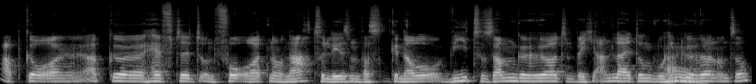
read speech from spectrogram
abge abgeheftet und vor Ort noch nachzulesen, was genau wie zusammengehört und welche Anleitungen wohin Ah, ja. gehören und so.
